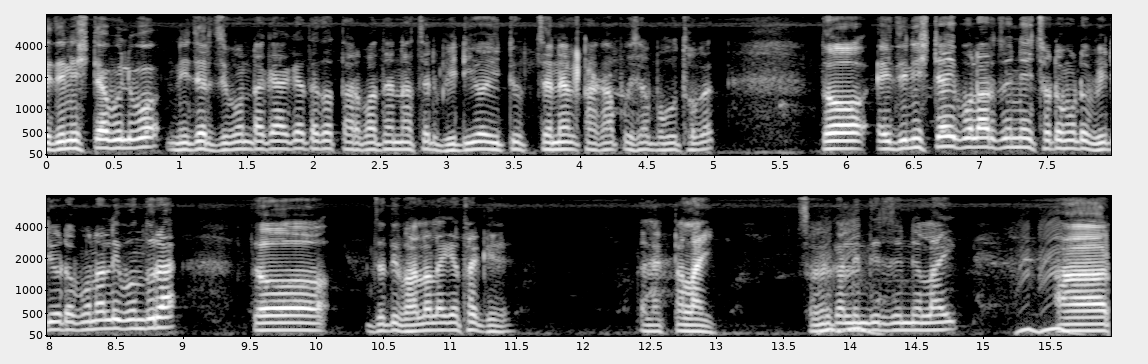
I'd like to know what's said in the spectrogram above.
এই জিনিসটা বলব, নিজের জীবনটাকে আগে দেখো, তার বাদে নাচের ভিডিও, ইউটিউব চ্যানেল, টাকা পয়সা বহুত হবে। তো এই জিনিসটাই বলার জন্য এই ছোটো মোটো ভিডিওটা বানালি বন্ধুরা। তো যদি ভালো লাগে থাকে, তাহলে একটা লাইক সমীর কালিন্দির জন্য লাইক আর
